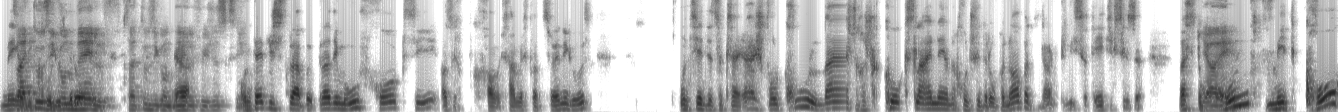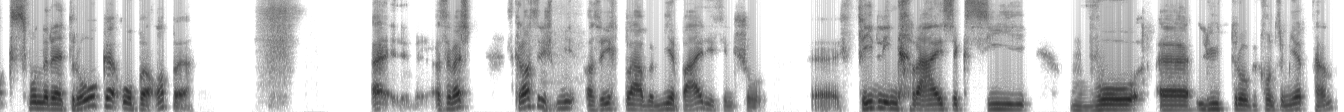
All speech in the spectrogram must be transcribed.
mega 2011, 2011 ja. ist es gewesen. Und dort ist es, glaube ich, gerade im Aufkommen gewesen, also ich, ich kenne mich da zu wenig aus, und sie hat jetzt so gesagt, ja, ist voll cool, weißt du, kannst du Kokslein nehmen, dann kommst du wieder oben runter. Dann bin ich so tätig. So, weißt du, ja, kommt mit Koks von einer Droge oben runter. Äh, also weißt du, das Krasse ist, also ich glaube, wir beide sind schon äh, viel in Kreisen gewesen, wo äh, Leute Drogen konsumiert haben.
